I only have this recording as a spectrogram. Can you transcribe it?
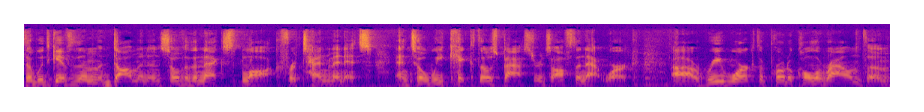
that would give them dominance over the next block for 10 minutes until we kick those bastards off the network, uh, rework the protocol around them.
